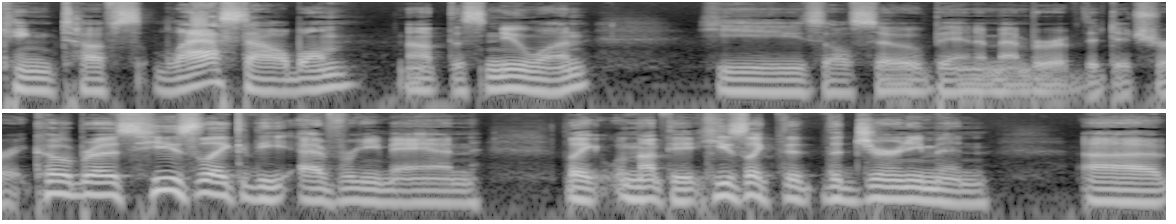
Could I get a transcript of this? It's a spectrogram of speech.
King Tuff's last album, not this new one. He's also been a member of the Detroit Cobras. He's like the everyman, like well, not the. He's like the the journeyman uh,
